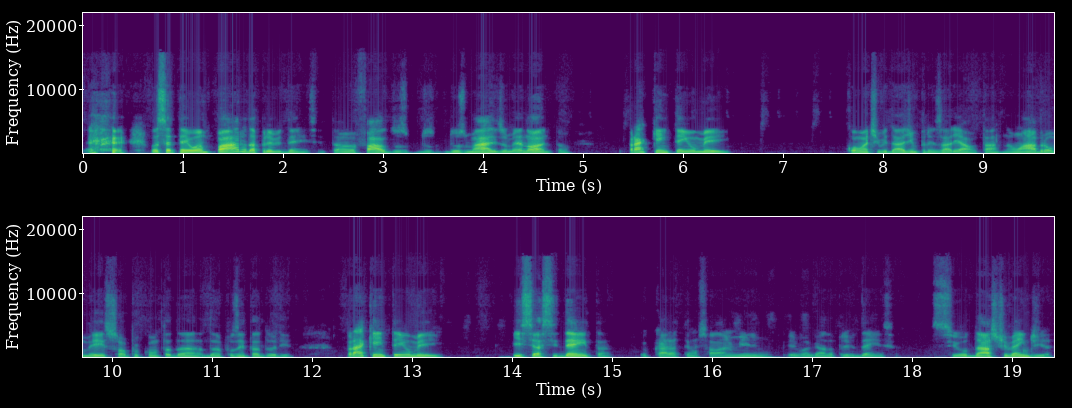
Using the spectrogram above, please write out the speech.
Você tem o amparo da Previdência. Então, eu falo dos, dos, dos males, o menor. Então, para quem tem o MEI com atividade empresarial, tá? Não abra o MEI só por conta da, da aposentadoria. Para quem tem o MEI e se acidenta, o cara tem um salário mínimo, ele vai ganhar da Previdência, se o DAS estiver em dia.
